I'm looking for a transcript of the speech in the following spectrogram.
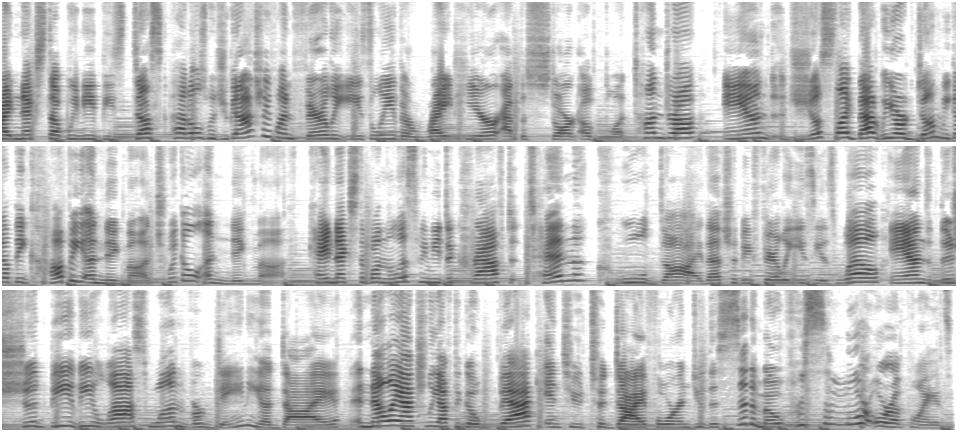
Right, next up, we need these Dusk Petals, which you can actually find fairly easily. They're right here at the start of Blood Tundra. And just like that, we are done. We got the Cuppy Enigma, Twinkle Enigma. Okay, next up on the list, we need to craft 10 cool dye. That should be fairly easy as well. And this should be the last one, Verdania dye. And now I actually have to go back into to die for and do the Cinemote for some more aura points.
